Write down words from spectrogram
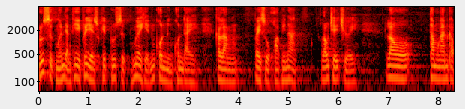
รู้สึกเหมือนอย่างที่พระเยซูคริสต์รู้สึกเมื่อเห็นคนหนึ่งคนใดกำลังไปสู่ความพินาศเราเฉยเฉยๆเราทำงานกับ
